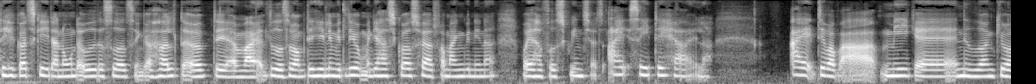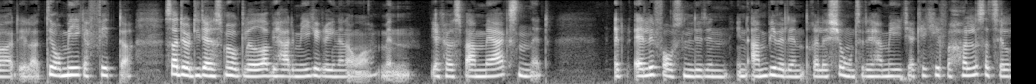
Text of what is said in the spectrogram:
det kan godt ske, at der er nogen derude, der sidder og tænker, hold da op, det er mig, det lyder som om det er hele mit liv, men jeg har sgu også hørt fra mange veninder, hvor jeg har fået screenshots, ej, se det her, eller ej, det var bare mega nederen gjort, eller det var mega fedt, og så er det jo de der små glæder, vi har det mega grinerne over, men jeg kan også bare mærke sådan, at, at alle får sådan lidt en, en ambivalent relation til det her medie. Jeg kan ikke helt forholde sig til,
